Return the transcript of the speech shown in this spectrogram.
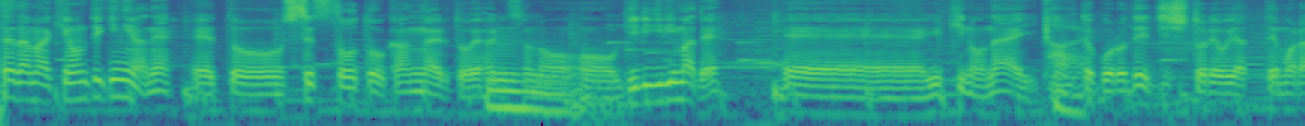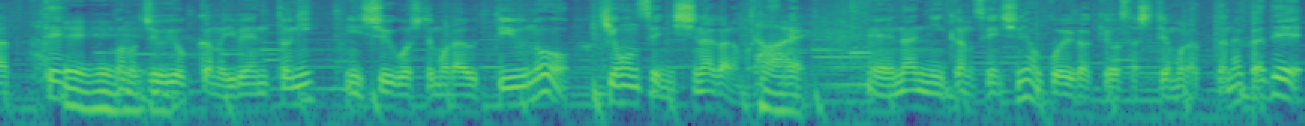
ただまあ基本的にはね、えーと、施設等々を考えるとやはりその、うん、ギリギリまでえー、雪のないところで自主トレをやってもらって、はい、この14日のイベントに集合してもらうっていうのを基本線にしながらもですね、はい、えー、何人かの選手にはお声がけをさせてもらった中で、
